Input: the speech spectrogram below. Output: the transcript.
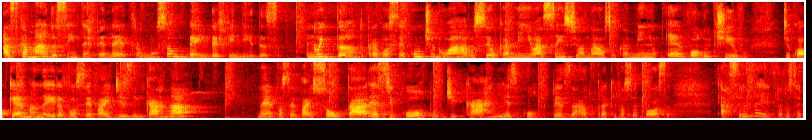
as camadas se interpenetram, não são bem definidas. No entanto, para você continuar o seu caminho ascensional, o seu caminho evolutivo, de qualquer maneira você vai desencarnar, né? Você vai soltar esse corpo de carne, esse corpo pesado, para que você possa ascender, para você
